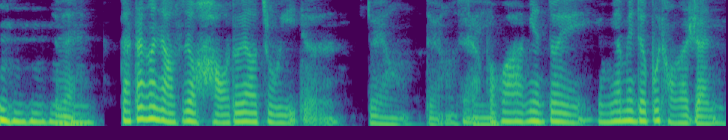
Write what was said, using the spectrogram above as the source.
嗯哼哼对不对？哼。对啊，当钢琴老师有好多要注意的，对啊，对啊，对啊，包括面对我们要面对不同的人，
